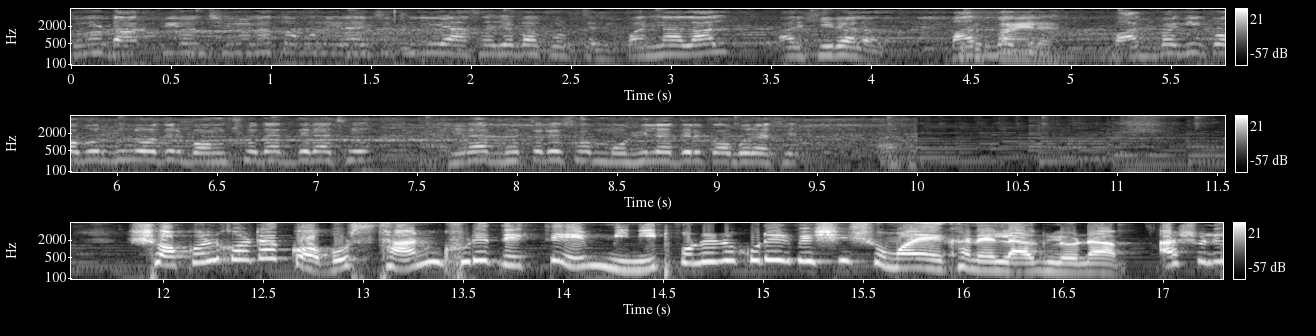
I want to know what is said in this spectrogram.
কোনো ডাক ছিল না, তখন এরাই চিঠি নিয়ে আসা যাওয়া করতেন, পান্নালাল আর হীরালাল। বাদ বাকি বাদ বাকি কবরগুলো ওদের বংশধরদের আছে ঘেরার ভেতরে সব মহিলাদের কবর আছে। সকল কটা কবরস্থান ঘুরে দেখতে মিনিট পনেরো কুড়ির বেশি সময় এখানে লাগল না। আসলে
